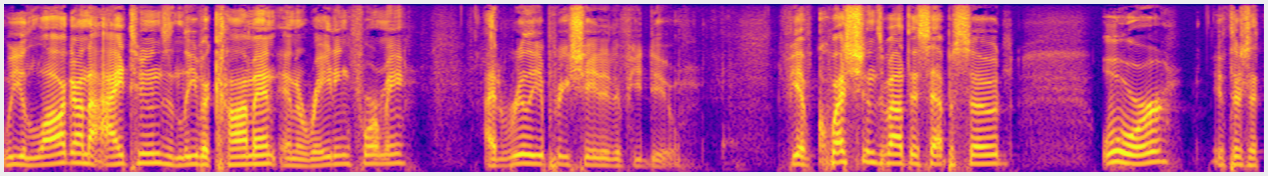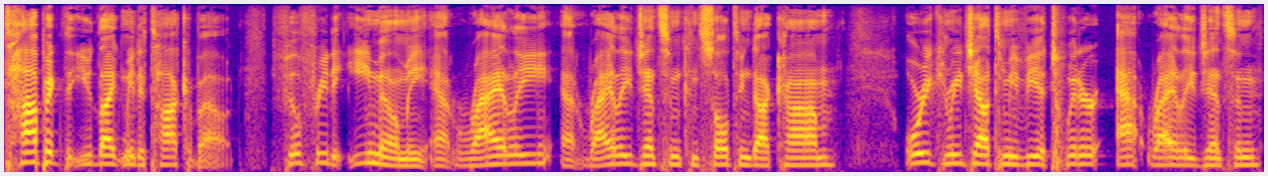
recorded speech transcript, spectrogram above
Will you log on to iTunes and leave a comment and a rating for me? I'd really appreciate it if you do. If you have questions about this episode, or if there's a topic that you'd like me to talk about, feel free to email me at riley at rileyjensenconsulting.com, or you can reach out to me via Twitter at Riley Jensen.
